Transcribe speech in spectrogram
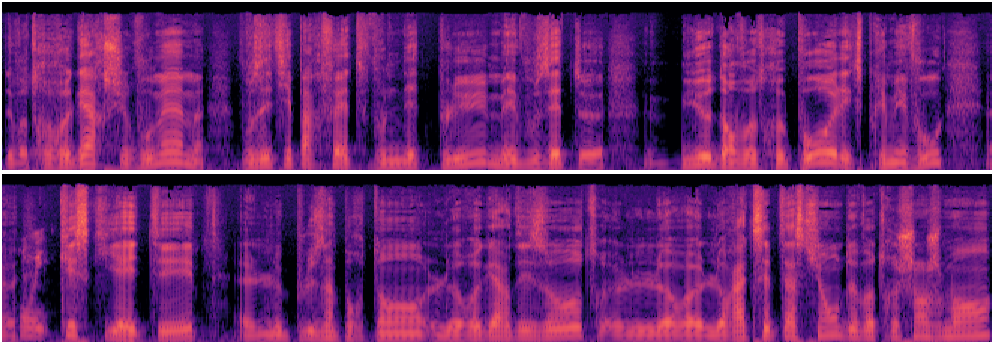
de votre regard sur vous-même, vous étiez parfaite, vous ne l'êtes plus, mais vous êtes euh, mieux dans votre peau, l'exprimez-vous. Euh, qu'est-ce qui a été le plus important Le regard des autres leur, leur acceptation de votre changement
